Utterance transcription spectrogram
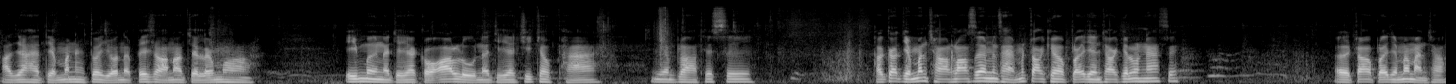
À giờ hai tiệm ăn tôi dùng là bây giờ nó chỉ lấy mà ý mừng là chỉ là có áo lù là chỉ là chỉ cho phá, nhiệm lò thế sư họ có chỉ mình chọn lò xí mình thấy mình chọn kiểu bởi điện chọn kiểu luôn nát xí ờ cho phải giờ má mặn cho.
